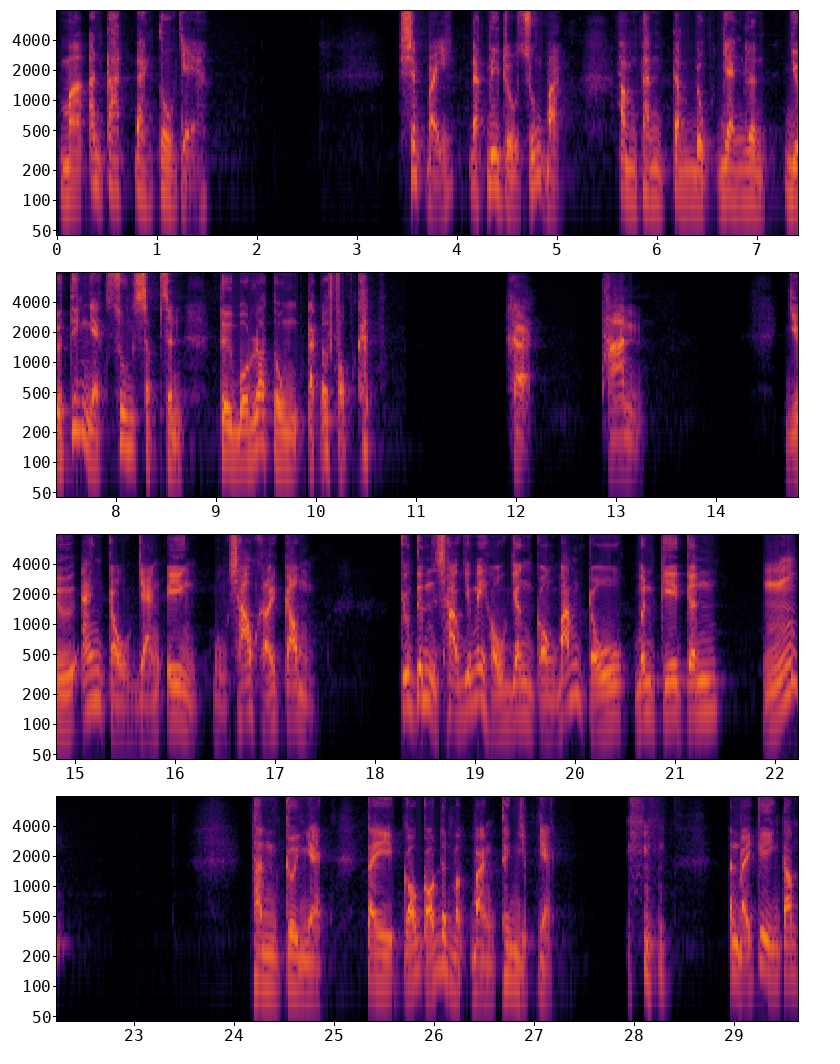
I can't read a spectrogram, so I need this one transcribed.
mà anh ta đang tô vẽ. Sếp bảy đặt ly rượu xuống bàn. Âm thanh trầm đục vang lên giữa tiếng nhạc xuân sập sình từ bộ loa thùng đặt ở phòng khách. Hà, Thành, dự án cầu dạng yên mùng sáu khởi công. Chú tin sao với mấy hộ dân còn bám trụ bên kia kinh? Ừ? Thành cười nhạt, Tay gõ gõ lên mặt bàn theo nhịp nhạc. anh Bảy cứ yên tâm.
